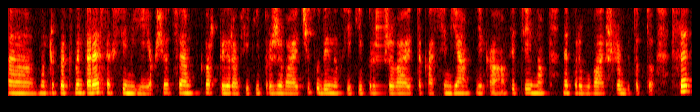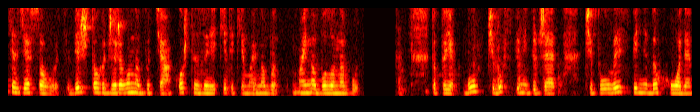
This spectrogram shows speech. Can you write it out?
Е, наприклад, в інтересах сім'ї, якщо це квартира, в якій проживають, чи будинок, в якій проживає така сім'я, яка офіційно не перебуває в шлюбі. Тобто все це з'ясовується. Більш того, джерело набуття, кошти, за які таке майно майно було набуте. Тобто, як був, чи був спільний бюджет, чи були спільні доходи,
